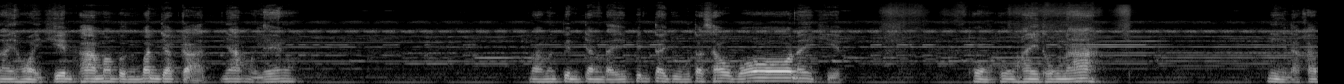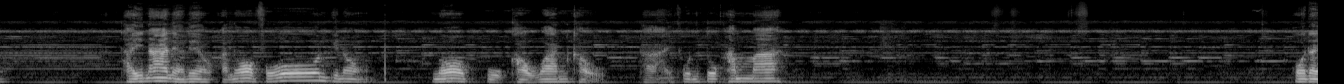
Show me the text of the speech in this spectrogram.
นายหอยเคียนพามาเบิ่งบรรยากาศยามมือแรงว่ามันเป็นจังไดเป็นตาอยู่ตาเศร้าบ่ในเขตทงทงไฮทงนานี่แหละครับ ไถหน้าแล้วแล้วก็รอฝนพี่น้อง รอปลูกเขาวานเขาถ้าให้ฝนตกหำมา พอได้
